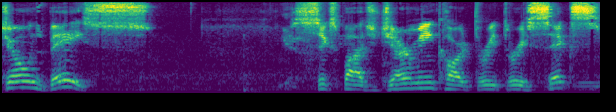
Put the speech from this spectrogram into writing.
Jones base. Six spots Jeremy, card 336.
